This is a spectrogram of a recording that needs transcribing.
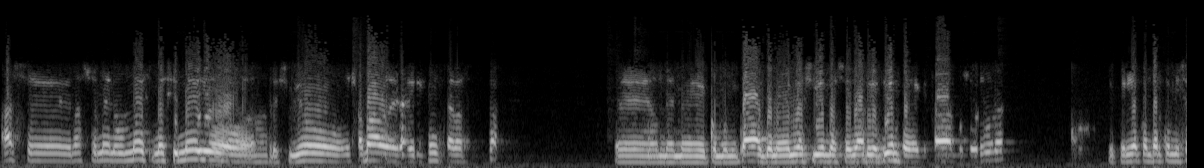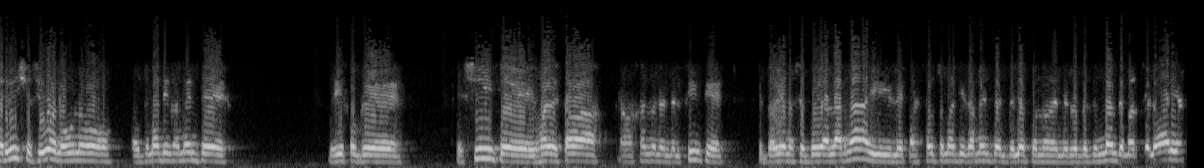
hace más o menos un mes, mes y medio, recibió un llamado de la dirigencia de Barcelona, eh, donde me comunicaba que me venía siguiendo hace varios tiempo de que estaba en Musuruna, que quería contar con mis servicios y bueno, uno automáticamente me dijo que, sí, que igual estaba trabajando en el Delfín, que, que todavía no se podía hablar nada y le pasé automáticamente el teléfono de mi representante, Marcelo Arias.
